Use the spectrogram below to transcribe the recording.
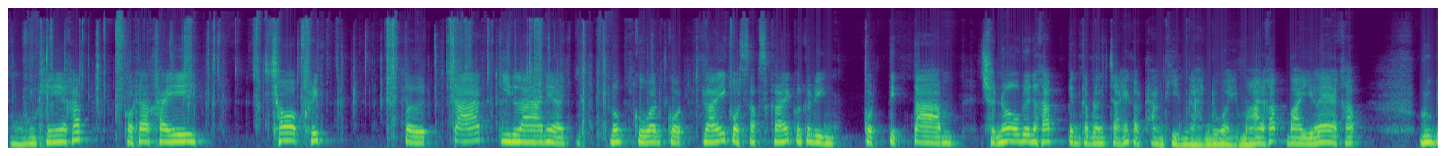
โอเคครับ ก็ถ้าใครชอบคลิปเปิดการ์ดกีฬาเนี่ยรบกวนกดไลค์ กด Subscribe กดกระดิ่ง กดติดตามช anel ด้วยนะครับ เป็นกำลังใจให้กับทางทีมงานด้วย มาแล้วครับ ใบแรกครับรูเบ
